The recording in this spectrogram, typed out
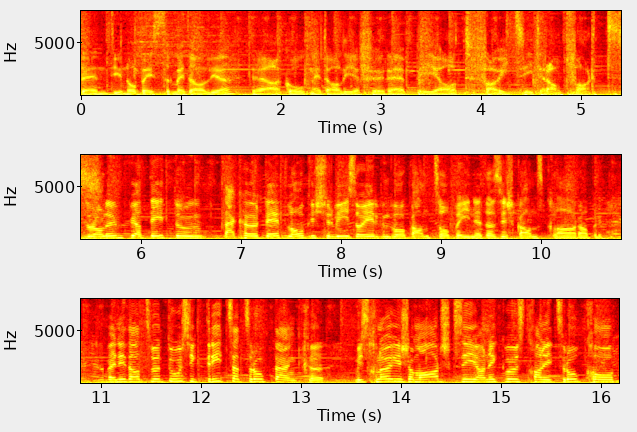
dann die noch bessere Medaille. Ja, Goldmedaille für äh, Beat Feutz in der Abfahrt. Der Olympiatitel, der gehört dort logischerweise auch irgendwo ganz oben rein. Das ist ganz klar. Aber wenn ich da 2013 zurückdenke, mein Knie war am Arsch, ich habe nicht gewusst, kann ich zurückkommen.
